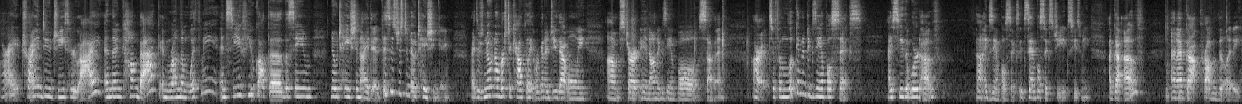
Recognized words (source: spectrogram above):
All right, try and do G through I and then come back and run them with me and see if you got the, the same notation I did. This is just a notation game right? There's no numbers to calculate. We're gonna do that when we um, start in on example seven. All right, so if I'm looking at example six, I see the word of, uh, example six, example 6G, excuse me. I've got of, and I've got probability.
